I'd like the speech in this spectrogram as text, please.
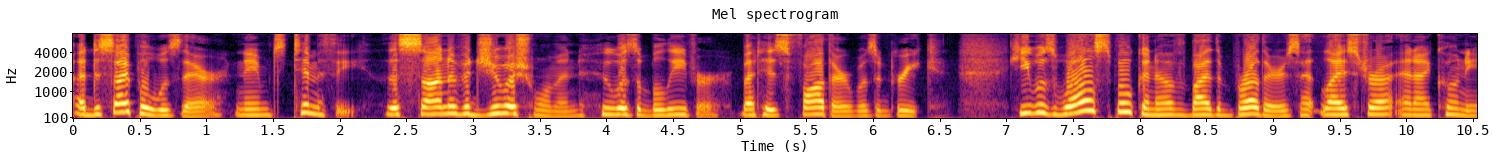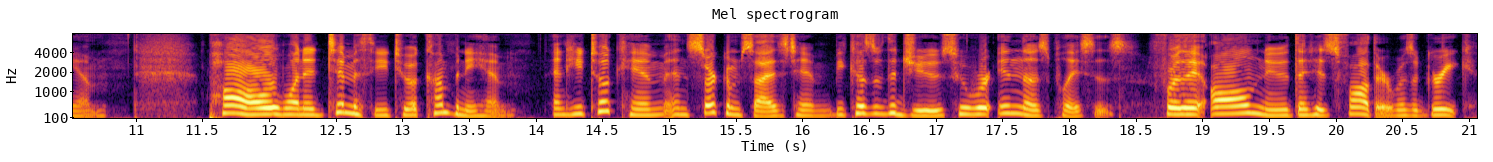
A disciple was there, named Timothy, the son of a Jewish woman who was a believer, but his father was a Greek. He was well spoken of by the brothers at Lystra and Iconium. Paul wanted Timothy to accompany him, and he took him and circumcised him because of the Jews who were in those places, for they all knew that his father was a Greek.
